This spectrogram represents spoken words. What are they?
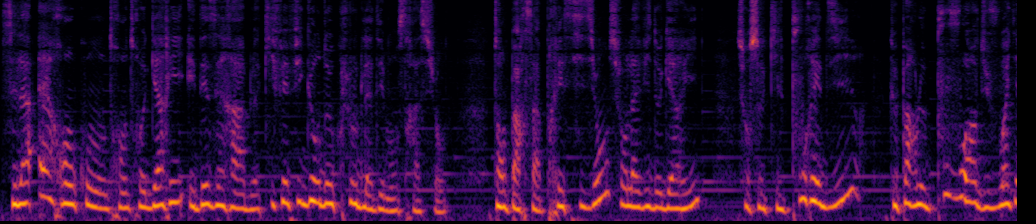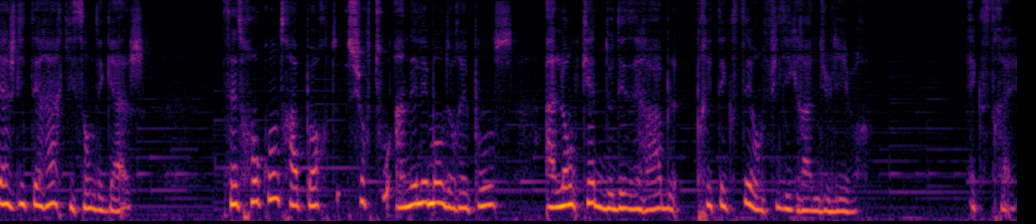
C'est la R rencontre entre Gary et Désérable qui fait figure de clou de la démonstration, tant par sa précision sur la vie de Gary, sur ce qu'il pourrait dire, que par le pouvoir du voyage littéraire qui s'en dégage. Cette rencontre apporte surtout un élément de réponse à l'enquête de Désérable prétextée en filigrane du livre. Extrait.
